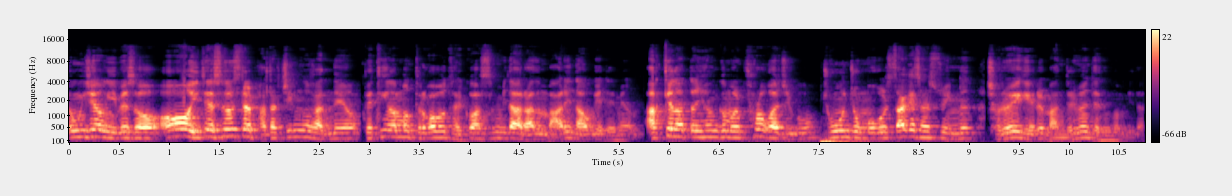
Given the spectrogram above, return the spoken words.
용재형 입에서 어 이제 슬슬 바닥 찍은 것 같네요. 베팅 한번 들어가봐도 될 것 같습니다. 라는 말이 나오게 되면 아껴놨던 현금을 풀어가지고 좋은 종목을 싸게 살 수 있는 절호의 기회를 만들면 되는 겁니다.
